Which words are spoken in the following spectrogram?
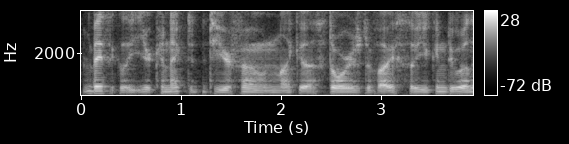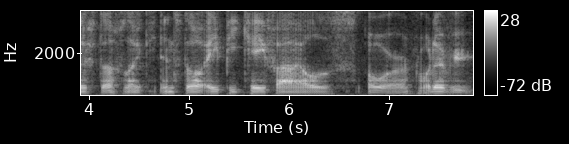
basically you're connected to your phone like a storage device so you can do other stuff like install APK files or whatever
